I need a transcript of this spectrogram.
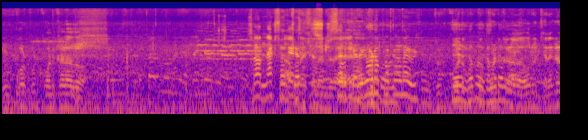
ದುಡ್ಡು ಕೊಟ್ಬಿಟ್ಟು ಕೊಂಡ್ಕೊಳ್ಳೋದು. ಸರ್ ನೆಕ್ಸ್ಟ್ ಆಪರೇಷನ್ ಪ್ರಕರಣ ದುಡ್ಡು ಕೊಟ್ಟು ಕೊಂಡ್ಕೊಳ್ಳೋದು ಅವರು ಜನಗಳ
